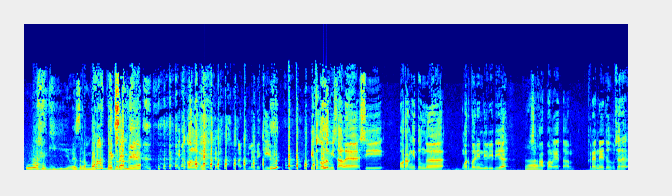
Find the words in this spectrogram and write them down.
Wah gila serem banget backsoundnya ya. itu kalau ada geledekin itu kalau misalnya si orang itu nggak ngorbanin diri dia Ah. sekapal ketam keren deh itu misalnya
